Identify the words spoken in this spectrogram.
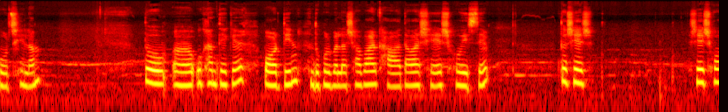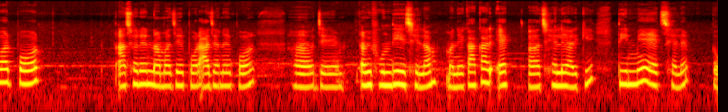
করছিলাম। তো ওখান থেকে পরদিন দুপুরবেলা সবার খাওয়া দাওয়া শেষ হয়েছে। তো শেষ শেষ হওয়ার পর আছরের নামাজের পর, আজানের পর যে আমি ফোন দিয়েছিলাম মানে কাকার এক ছেলে আর কি, তিন মেয়ে, এক ছেলে। তো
